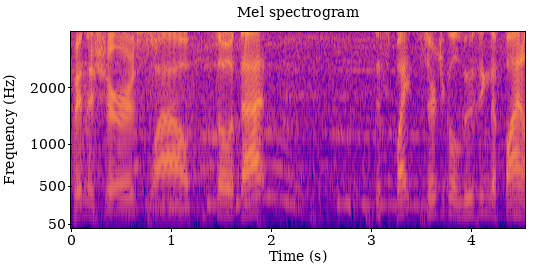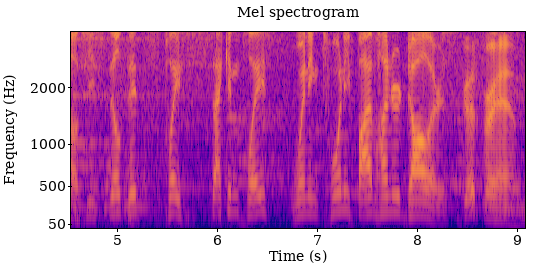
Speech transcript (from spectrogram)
finishers. Wow. So that, despite Surgical losing the finals, he still did place second place, winning $2,500. Good for him.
